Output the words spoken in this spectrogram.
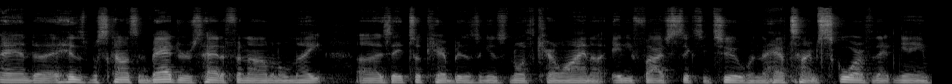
and uh, his Wisconsin Badgers had a phenomenal night uh, as they took care of business against North Carolina, 85-62, when the halftime score of that game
